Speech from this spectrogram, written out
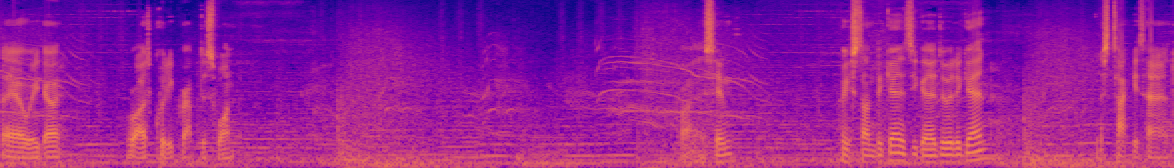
There we go. Right, let's quickly grab this one. Right, that's him. He's stunned again. Is he going to do it again? Let's attack his hand.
